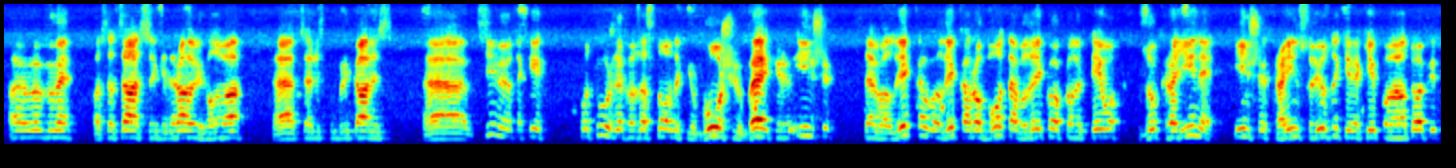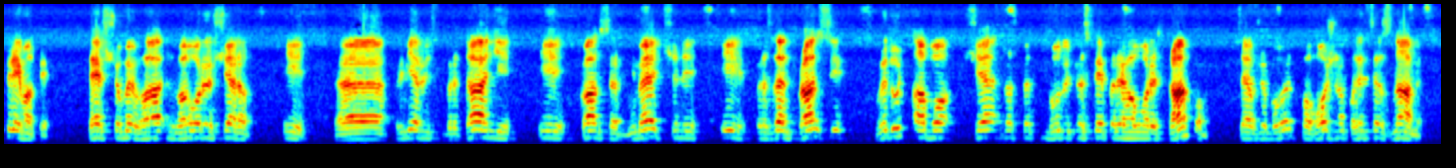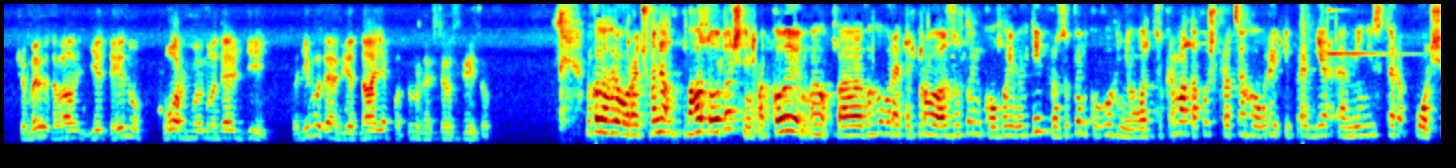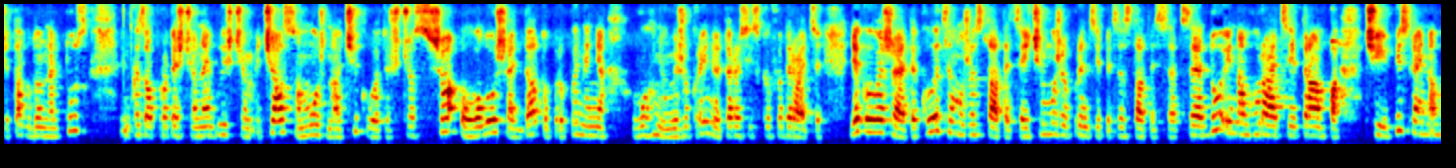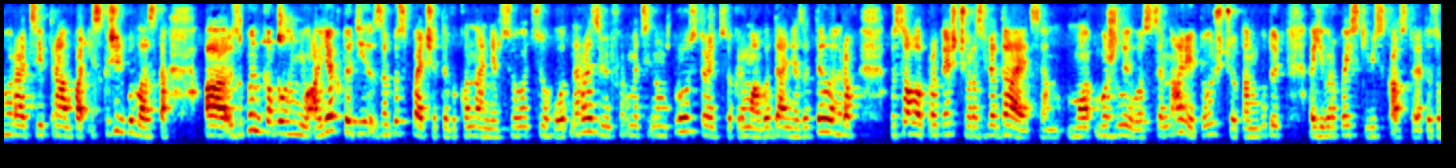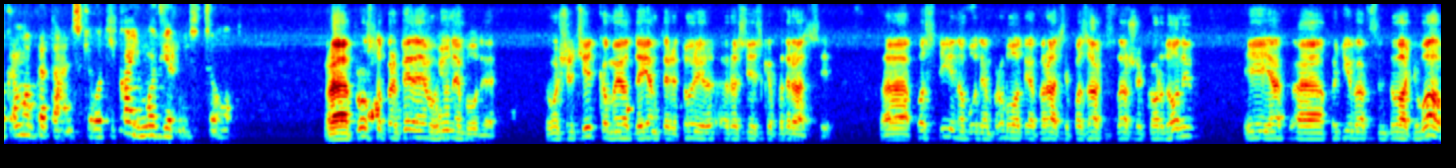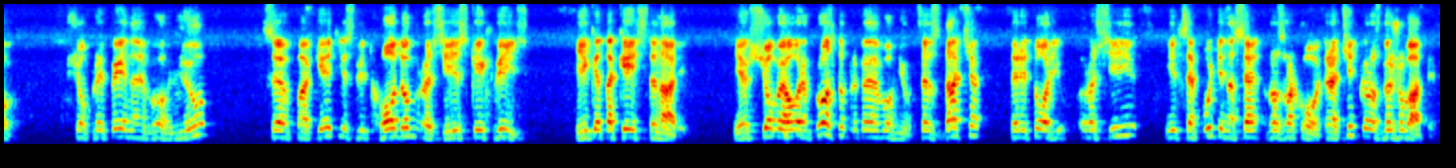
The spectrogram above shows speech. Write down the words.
е, асоціації генералів голова, е, це республіканець, е, всіми таких потужних засновників Бушів, Бейкерів, інших. Це велика, велика робота великого колективу з України, інших країн, союзників, які готові підтримати. Те, що ми говоримо ще раз, і е, прем'єр-міністр Британії, і канцлер Німеччини, і президент Франції ведуть або ще будуть вести переговори з Трампом. Це вже буде погоджена позиція з нами, що ми видавали єдину форму і модель дій. Тоді буде об'єднання потужних сил світу. Микола Григорович, мене багато уточнень. От коли ми, е, ви говорите про зупинку бойових дій, про зупинку вогню, от зокрема також про це говорив і прем'єр-міністр Польщі, так Дональд Туск. Він казав про те, що найближчим часом можна очікувати, що США оголошать дату припинення вогню між Україною та Російською Федерацією. Як ви вважаєте, коли це може статися, і чи може в принципі це статися? Це до інаугурації Трампа чи після інаугурації Трампа? І скажіть, будь ласка, а зупинка вогню? А як тоді забезпечити виконання всього цього? От наразі в інформаційному просторі, зокрема, видання за телеграф писало про те, що розглядається можливо сценарій, того, що там будуть європейські війська стояти, зокрема британські. От яка ймовірність цього? Е, Просто припинення вогню не буде, тому що чітко ми віддаємо територію Російської Федерації. Е, Постійно будемо проводити операції по захисту наших кордонів. І я е, хотів акцентувати увагу, що припинення вогню це в пакеті з відходом російських військ. Тільки такий сценарій. Якщо ми говоримо просто припинення вогню, це здача території Росії, і це Путін на це розраховує. Треба чітко розмежувати.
